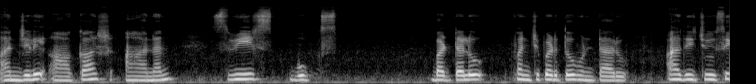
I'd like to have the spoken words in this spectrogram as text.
అంజలి ఆకాష్ ఆనంద్ స్వీట్స్ బుక్స్ బట్టలు పంచిపెడుతూ ఉంటారు. అది చూసి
